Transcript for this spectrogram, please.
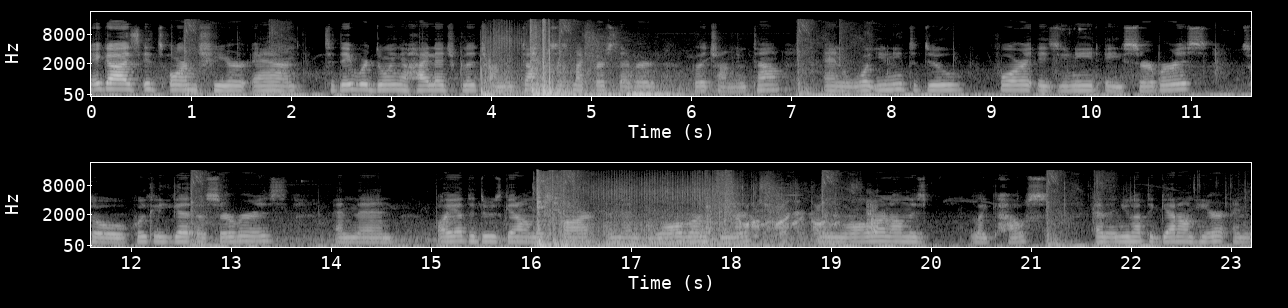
Hey guys, it's Orange here, and today we're doing a high ledge glitch on Nuketown. This is my first ever glitch on Nuketown, and what you need to do for it is you need a Cerberus. So quickly get a Cerberus, and then all you have to do is get on this car, and then wall run here, and then wall run on this like house, and then you have to get on here and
